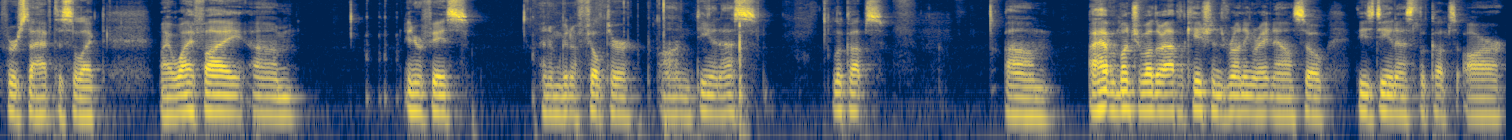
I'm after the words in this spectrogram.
first, I have to select my Wi-Fi um, interface, and I'm going to filter on DNS lookups. Um, I have a bunch of other applications running right now, so these DNS lookups are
